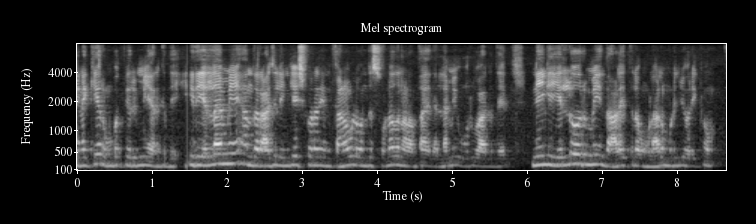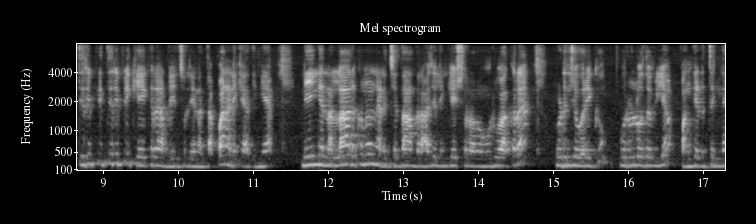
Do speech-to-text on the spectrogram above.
எனக்கே ரொம்ப பெருமையா இருக்குது. இது எல்லாமே அந்த ராஜலிங்கேஸ்வரர் என் கனவுல வந்து சொன்னதுனால தான் இது எல்லாமே உருவாகுது. நீங்க எல்லோருமே இந்த ஆலயத்துல உங்களால முடிஞ்ச வரைக்கும் திருப்பி திருப்பி கேட்குறேன் அப்படின்னு சொல்லி என்ன தப்பாக நினைக்காதீங்க. நீங்கள் நல்லா இருக்கணும்னு நினைச்சுதான் அந்த ராஜலிங்கேஸ்வரரை உருவாக்குற முடிஞ்ச வரைக்கும் பொருளுதவியாக பங்கெடுத்துங்க.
